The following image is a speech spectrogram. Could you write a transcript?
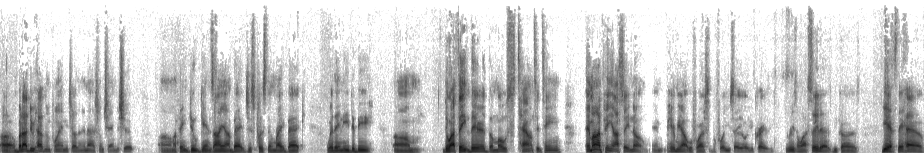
uh, but I do have them playing each other in the national championship. Um, I think Duke getting Zion back just puts them right back where they need to be. Um, do I think they're the most talented team? In my opinion, I say no. And hear me out before I before you say, "Oh, you're crazy." The reason why I say that is because yes, they have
